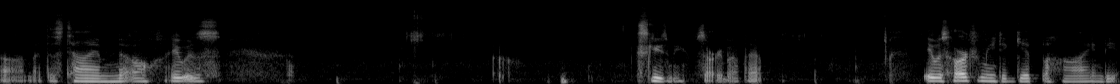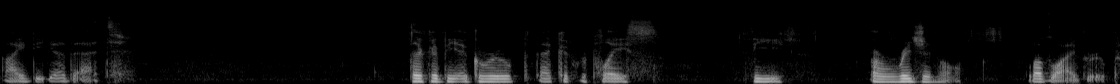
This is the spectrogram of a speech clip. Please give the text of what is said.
um, at this time, no. It was Excuse me, sorry about that. It was hard for me to get behind the idea that there could be a group that could replace the original Love Live group.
